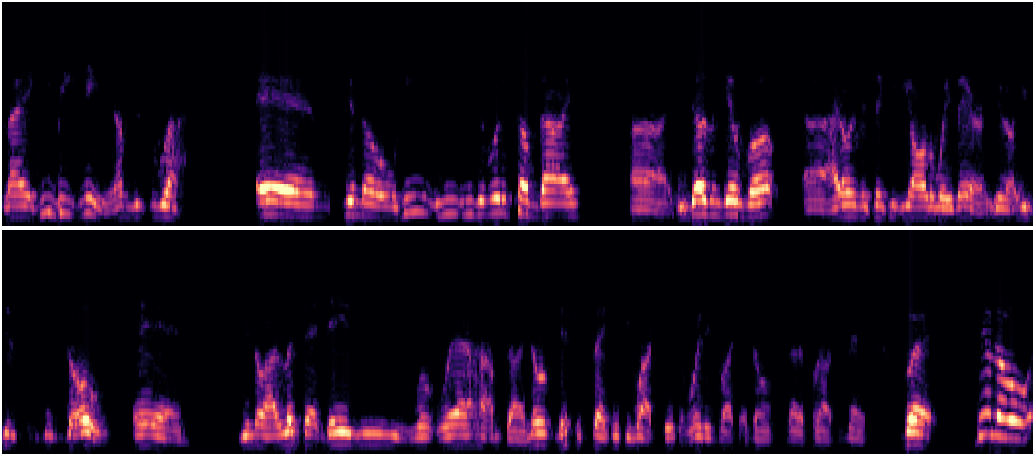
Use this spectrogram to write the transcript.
like he beat me, and I'm just what, and you know he, he he's a really tough guy. Uh, he doesn't give up. Uh, I don't even think he'd be all the way there. You know, he just he just goes, and you know I looked at Davi. Where I'm sorry, no disrespect if he watched this or when he's watched. I don't know how to pronounce his name, but you know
